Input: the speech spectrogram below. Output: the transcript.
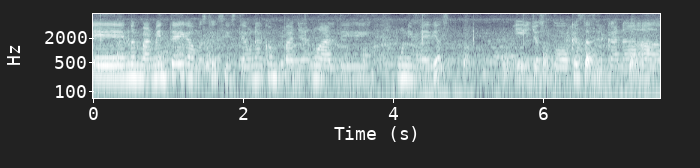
Eh, normalmente, digamos que existe una campaña anual de Unimedios y yo supongo que está cercana a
